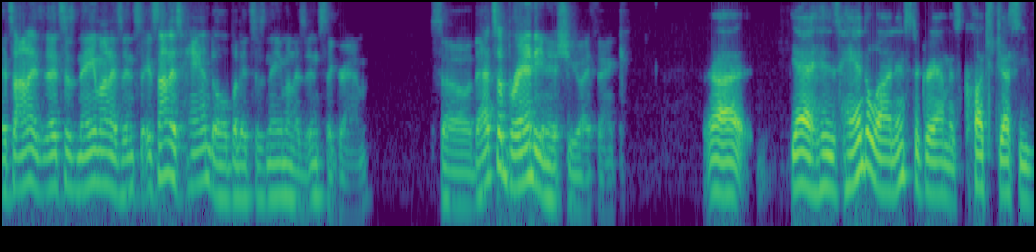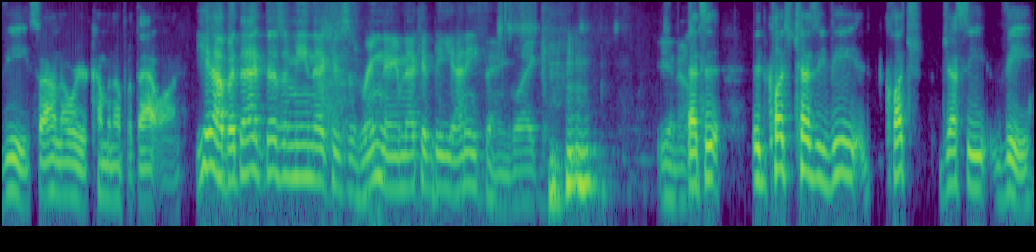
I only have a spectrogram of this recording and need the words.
It's on his. That's his name on his. Insta- it's not his handle, but it's his name on his Instagram. So that's a branding issue, I think. Uh, yeah, his handle on Instagram is Clutch Jesse V. So I don't know where you're coming up with that one. Yeah, but that doesn't mean that because his ring name. That could be anything. Like, you know, that's it. It. Clutch Jesse V. Clutch Jesse V.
